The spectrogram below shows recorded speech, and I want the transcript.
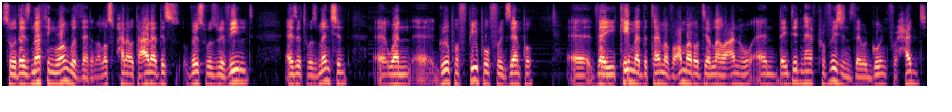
So there's nothing wrong with that. And Allah subhanahu wa ta'ala, this verse was revealed as it was mentioned uh, when a group of people, for example, uh, they came at the time of Umar radiallahu anhu and they didn't have provisions. They were going for Hajj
